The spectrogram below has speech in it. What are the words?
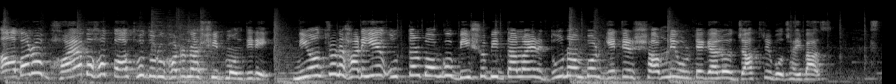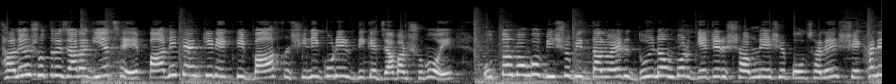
আবারও ভয়াবহ পথ দুর্ঘটনা শিব মন্দিরে। নিয়ন্ত্রণ হারিয়ে উত্তরবঙ্গ বিশ্ববিদ্যালয়ের দু নম্বর গেটের সামনে উল্টে গেল যাত্রী বোঝাই বাস। স্থানীয় সূত্রে জানা গিয়েছে, পানি ট্যাঙ্কির একটি বাস শিলিগুড়ির দিকে যাবার সময় উত্তরবঙ্গ বিশ্ববিদ্যালয়ের দুই নম্বর গেটের সামনে এসে পৌঁছালে সেখানে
